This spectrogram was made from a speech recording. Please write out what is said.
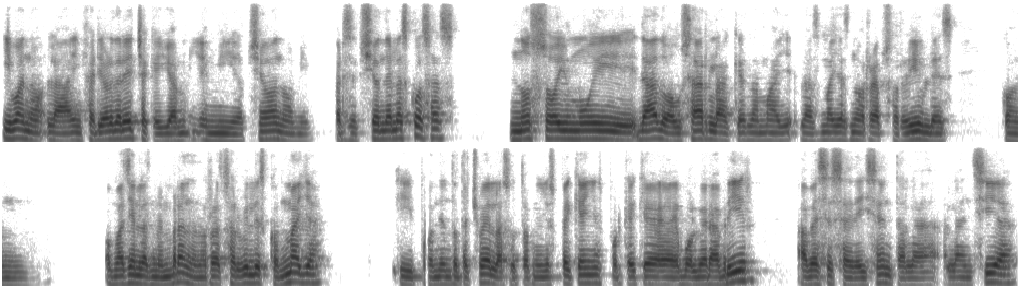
Y bueno, la inferior derecha, que yo en mi opción o mi percepción de las cosas, no soy muy dado a usarla, que es la las mallas no reabsorbibles, con, o más bien las membranas no reabsorbibles con malla, y poniendo tachuelas o tornillos pequeños, porque hay que volver a abrir, a veces se deisenta la, la encía,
